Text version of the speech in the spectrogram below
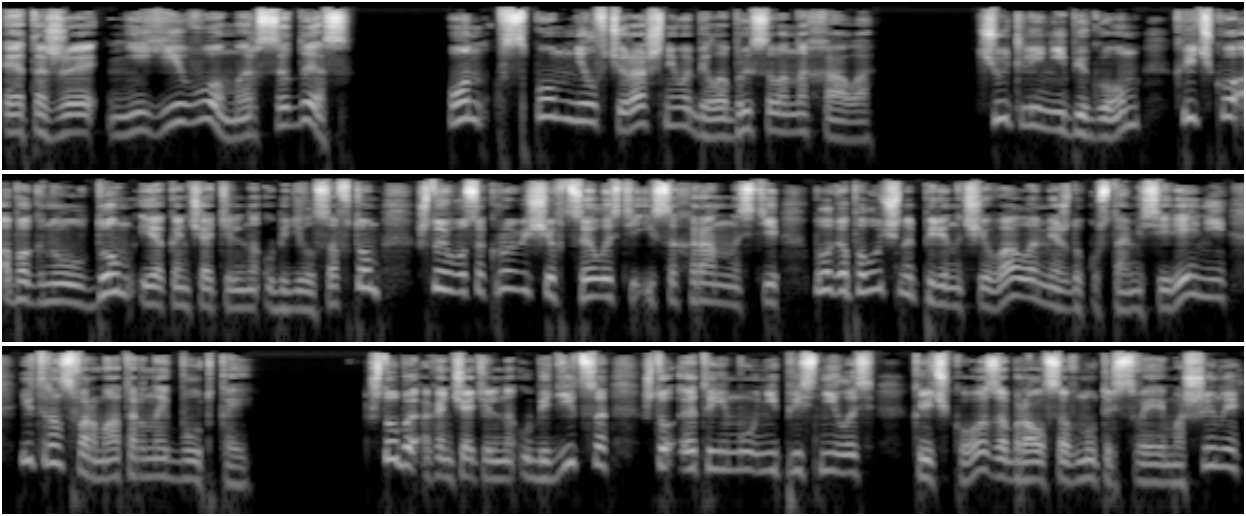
это же не его Мерседес. Он вспомнил вчерашнего белобрысого нахала. Чуть ли не бегом Кричко обогнул дом и окончательно убедился в том, что его сокровище в целости и сохранности благополучно переночевало между кустами сирени и трансформаторной будкой. Чтобы окончательно убедиться, что это ему не приснилось, Кричко забрался внутрь своей машины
